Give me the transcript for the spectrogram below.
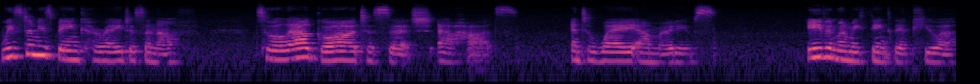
Wisdom is being courageous enough to allow God to search our hearts and to weigh our motives even when we think they're pure.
